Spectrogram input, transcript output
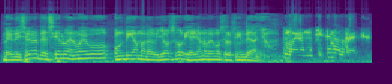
Bendiciones del cielo de nuevo, un día maravilloso y allá nos vemos el fin de año. Bueno, muchísimas gracias.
